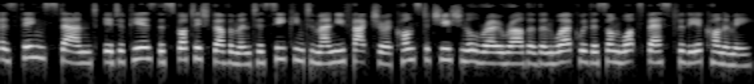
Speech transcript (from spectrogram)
As things stand, it appears the Scottish Government is seeking to manufacture a constitutional row rather than work with us on what's best for the economy.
